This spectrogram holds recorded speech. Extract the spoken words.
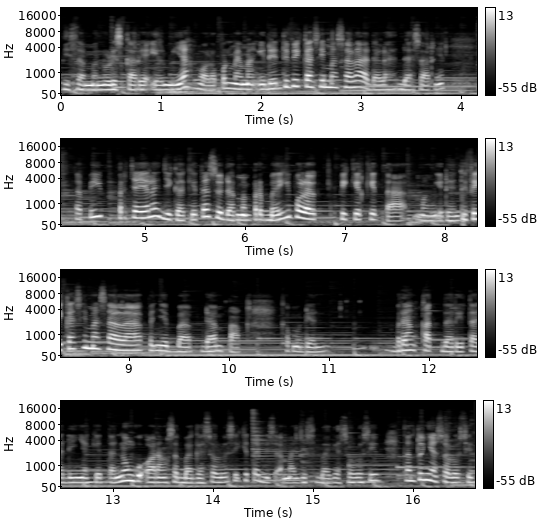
bisa menulis karya ilmiah walaupun memang identifikasi masalah adalah dasarnya tapi percayalah jika kita sudah memperbaiki pola pikir kita mengidentifikasi masalah, penyebab, dampak, kemudian berangkat dari tadinya kita nunggu orang sebagai solusi kita bisa maju sebagai solusi tentunya solusi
